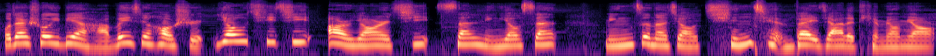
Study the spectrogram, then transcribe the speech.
我再说一遍哈，微信号是幺七七二幺二七三零幺三，名字呢叫勤俭败家的田喵喵。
